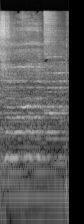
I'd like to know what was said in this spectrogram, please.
someone.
